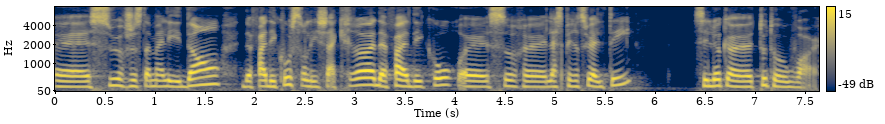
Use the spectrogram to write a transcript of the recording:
euh, sur justement les dons, de faire des cours sur les chakras, de faire des cours euh, sur euh, la spiritualité. C'est là que tout a ouvert.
